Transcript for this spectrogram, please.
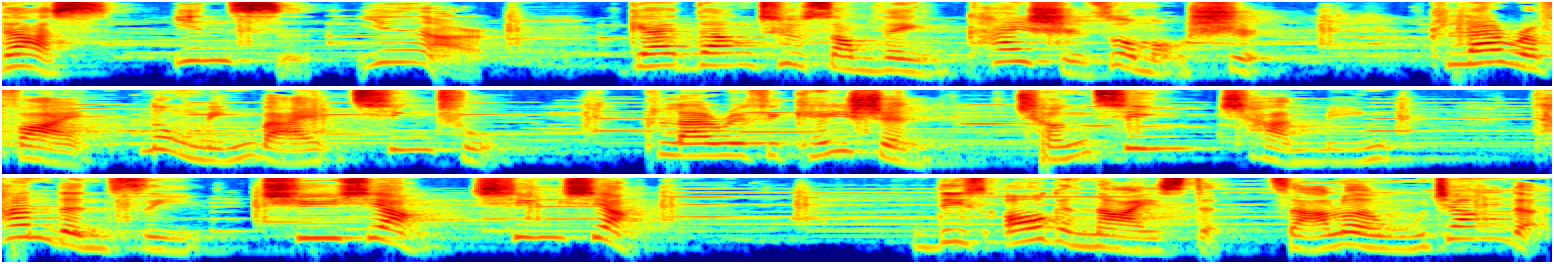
thus 因此、因而，get down to something 开始做某事，clarify 弄明白、清楚，clarification 澄清、阐明，tendency 趋向、倾向，disorganized 杂乱无章的，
